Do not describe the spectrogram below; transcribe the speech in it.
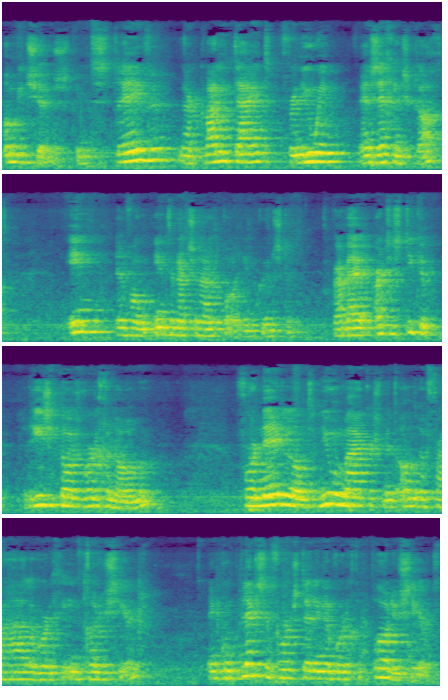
ambitieus in het streven naar kwaliteit, vernieuwing en zeggingskracht in en van internationale podiumkunsten. Waarbij artistieke risico's worden genomen, voor Nederland nieuwe makers met andere verhalen worden geïntroduceerd en complexe voorstellingen worden geproduceerd.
